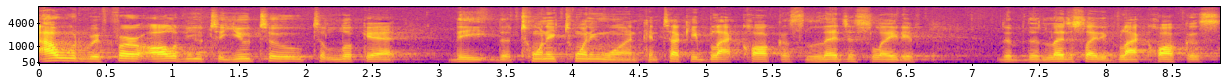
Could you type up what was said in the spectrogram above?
I would refer all of you to YouTube to look at the, the 2021 Kentucky Black Caucus Legislative, the, the Legislative Black Caucus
